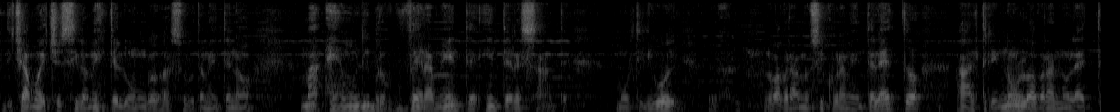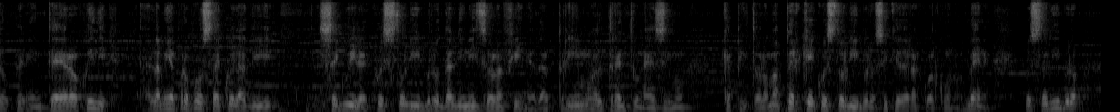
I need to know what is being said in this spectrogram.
diciamo eccessivamente lungo, assolutamente no, ma è un libro veramente interessante molti di voi eh, lo avranno sicuramente letto, altri non lo avranno letto per intero, quindi eh, la mia proposta è quella di seguire questo libro dall'inizio alla fine, dal primo al trentunesimo capitolo. Ma perché questo libro, si chiederà qualcuno? Bene, questo libro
